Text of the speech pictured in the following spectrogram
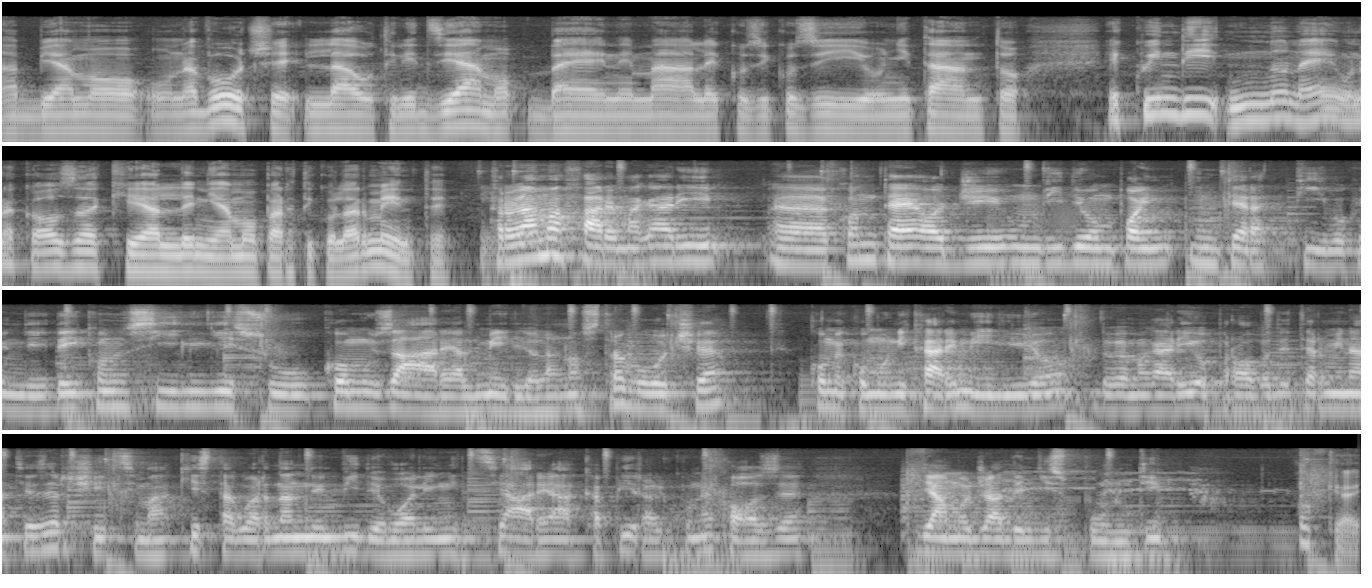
abbiamo una voce, la utilizziamo bene, male, così così ogni tanto e quindi non è una cosa che alleniamo particolarmente. Proviamo a fare magari eh, con te oggi un video un po' interattivo, quindi dei consigli su come usare al meglio la nostra voce, come comunicare meglio, dove magari io provo determinati esercizi, ma chi sta guardando il video vuole iniziare a capire alcune cose, diamo già degli spunti. Ok.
